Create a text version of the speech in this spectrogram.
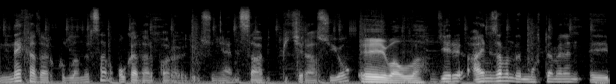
Ne kadar kullanırsan o kadar para ödüyorsun. Yani sabit bir kirası yok. Eyvallah. Geri aynı zamanda muhtemelen e,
